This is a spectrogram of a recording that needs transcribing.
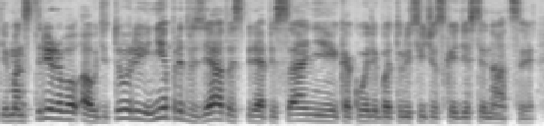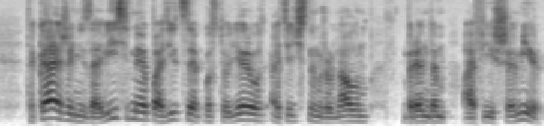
демонстрировал аудитории непредвзятость при описании какой-либо туристической дестинации. Такая же независимая позиция постулировалась отечественным журналом брендом «Афиша Мир»,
